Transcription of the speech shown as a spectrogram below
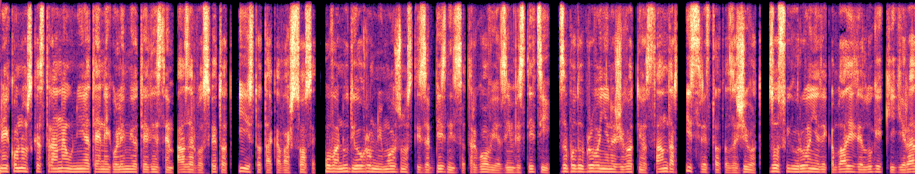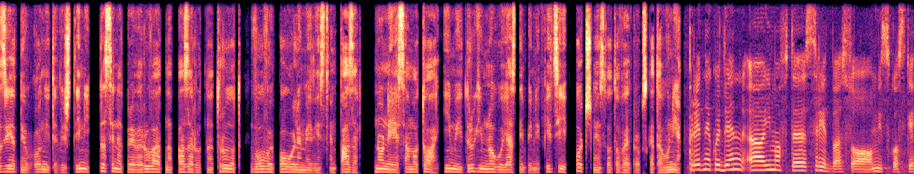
На економска страна, Унијата е најголемиот единствен пазар во светот и исто така ваш сосед. Ова нуди огромни можности за бизнис, за трговија, за инвестиции, за подобрување на животниот стандард и средствата за живот, за осигурување дека младите луѓе ќе ги развијат необходните вештини да се надпреваруваат на пазарот на трудот во овој поголем единствен пазар. Но не е само тоа, има и други многу јасни бенефиции од членството во Европската Унија. Пред некој ден а, имавте средба со Мисковски.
